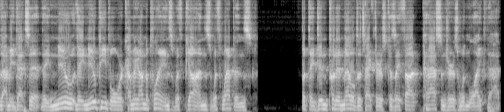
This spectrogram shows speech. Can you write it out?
I mean, that's it. They knew they knew people were coming on the planes with guns, with weapons, but they didn't put in metal detectors because they thought passengers wouldn't like that.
